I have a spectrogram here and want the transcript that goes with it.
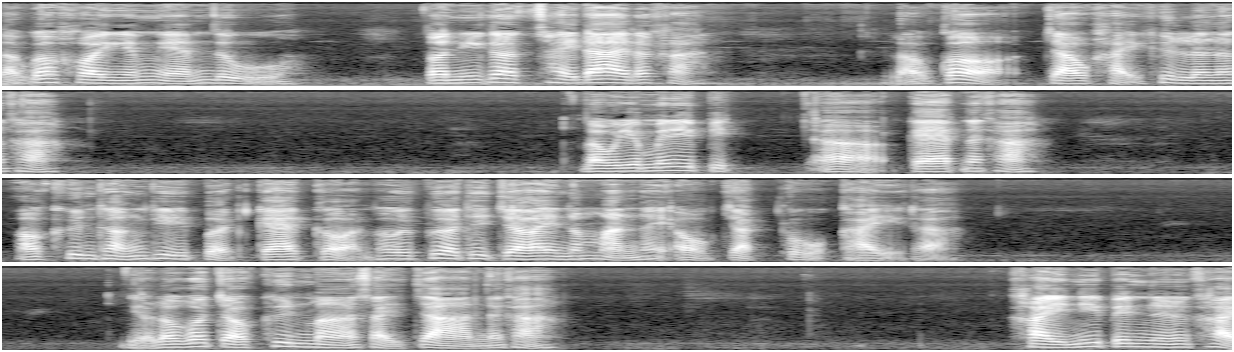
เราก็คอยแง้มๆดู ตอนนี้ก็ใช้ได้แล้วค่ะ เราก็จะเอาไข่ขึ้นแล้วนะคะ เรายังไม่ได้ปิดแก๊สนะคะ เอาขึ้นทั้งที่เปิดแก๊สก่อน เพื่อเพื่อที่จะไล่น้ำมันให้ออกจากตัวไข่ค่ะ เดี๋ยวเราก็จะขึ้นมาใส่จานนะคะ ไข่นี่เป็นไข่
